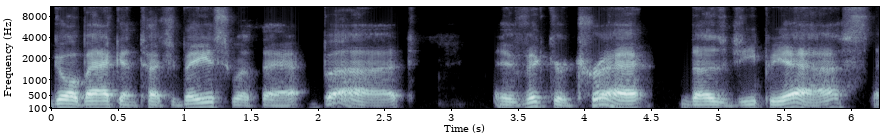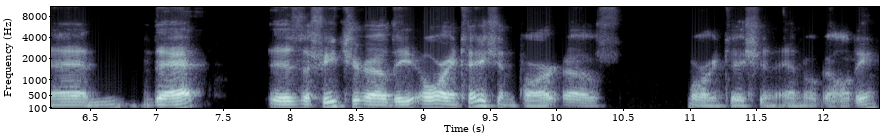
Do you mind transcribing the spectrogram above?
go back and touch base with that, but a Victor Trek does GPS, and that is a feature of the orientation part of orientation and mobility.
